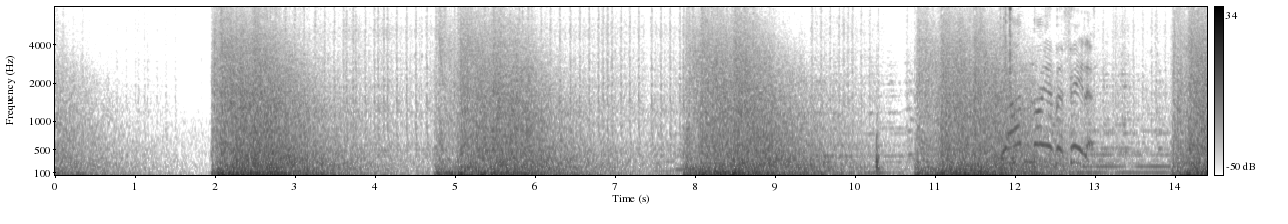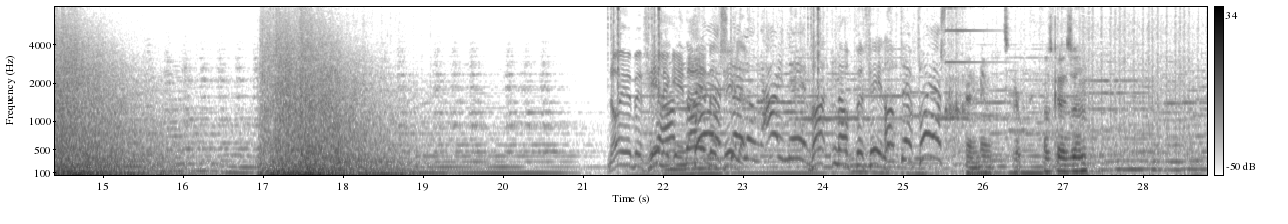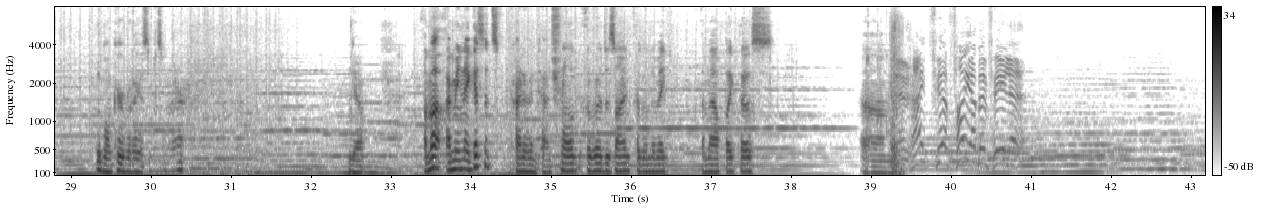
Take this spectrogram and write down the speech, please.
Neue Befehle Wir gehen ein. Befehle. Feuerstellung einnehmen! Warten auf Befehle. Auf der Feuerst... I didn't even consider those guys in the bunker, but I guess it doesn't matter. Yeah. I'm not, I mean, I guess it's kind of intentional of a design for them to make a map like this. Um, Bereit für Feuerbefehle.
